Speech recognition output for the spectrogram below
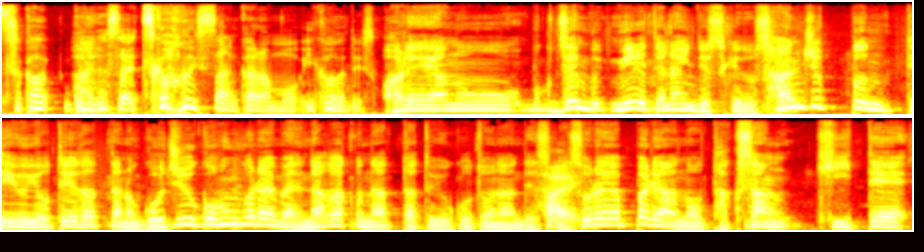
塚ごめん。なさい塚越さん。からもいかがですか。あれあの僕全部見れてないん。ですけど、はい、30分っていう予定だったの55分ぐらいまで長くなったということなん。ですが、はい、それはやっぱりあのたくさん。聞いて。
